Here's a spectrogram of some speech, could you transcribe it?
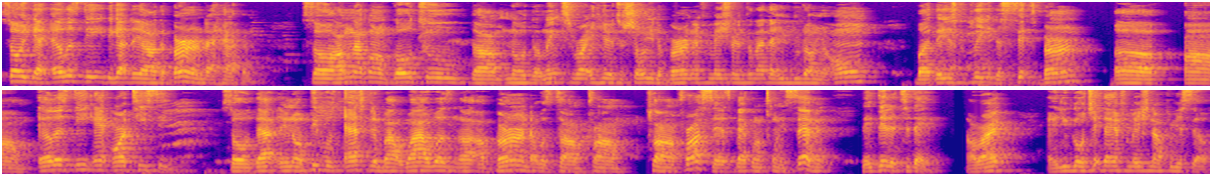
So you got LSD, you got the uh, the burn that happened. So I'm not gonna go to the um, you know the links right here to show you the burn information or anything like that. You do that on your own. But they just completed the sixth burn of um, LSD and RTC. So that you know people was asking about why it wasn't a, a burn that was um, from um, process back on the 27th. They did it today. All right, and you go check that information out for yourself.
